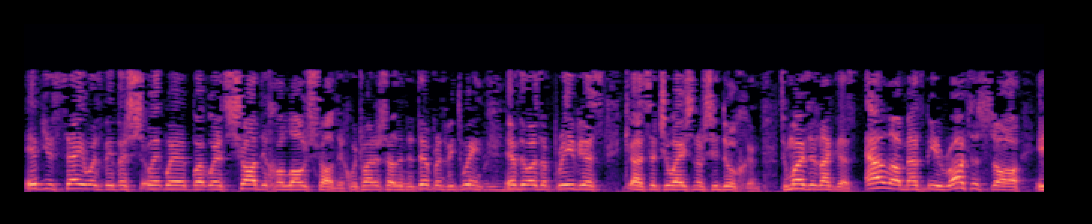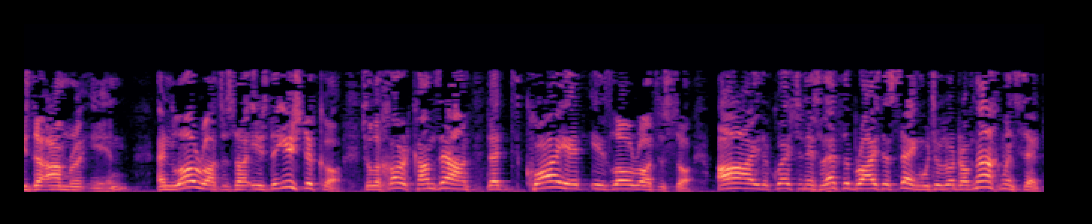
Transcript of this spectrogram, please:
if you say was, where, where it's Shadich or Lo Shadich. We're trying to show that the difference between, if there was a previous uh, situation of Shidduchim. So Moses is like this, Ella must be Ratasah, is the Amra in, and low rotzasa is the ishtaka. So the comes out that quiet is low rotzasa. I, the question is, so that's the Brisa saying, which is what Rav Nachman said.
